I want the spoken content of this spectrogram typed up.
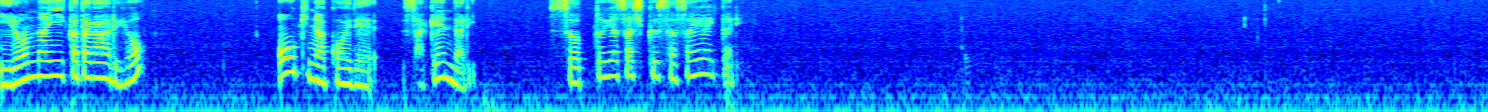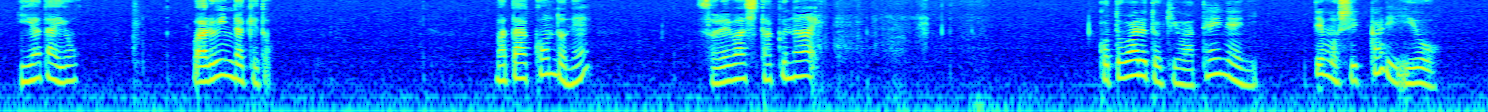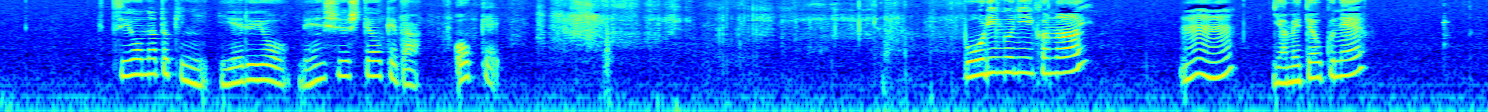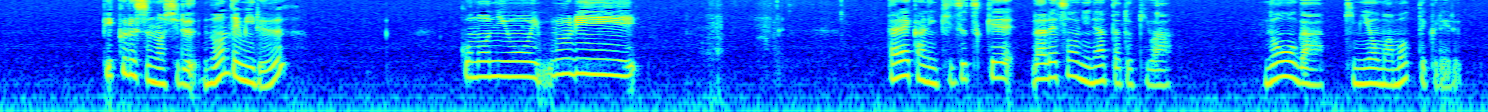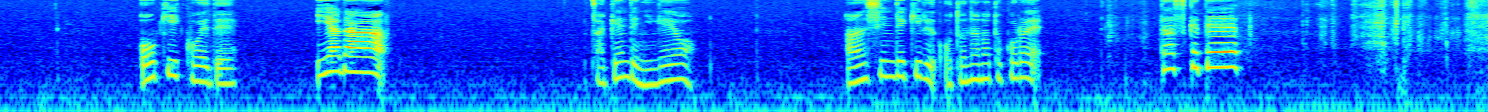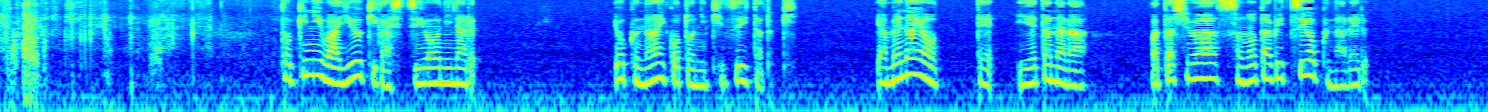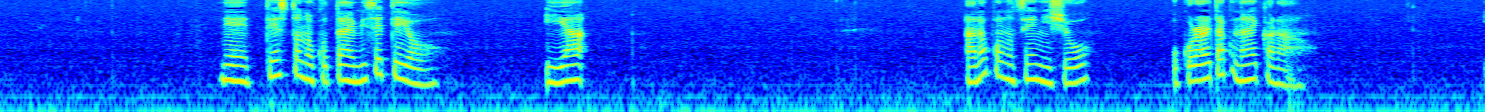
いろんな言い方があるよ。大きな声で叫んだりそっと優しくささやいたり。嫌だよ。悪いんだけど。また今度ね。それはしたくない。断る時は丁寧に。でもしっかり言おう。必要な時に言えるよう練習しておけば OK ボーリングに行かない？ううん。やめておくね。ピクルスの汁飲んでみる？この匂い無理。誰かに傷つけられそうになった時は脳が君を守ってくれる。大きい声で「嫌だ!」叫んで逃げよう。安心できる大人のところへ。助けて時には勇気が必要になる。良くないことに気づいた時やめなよって言えたなら私はその度強くなれる。ねえテストの答え見せてよ。いや。あの子のせいにしよう。怒られたくないから。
